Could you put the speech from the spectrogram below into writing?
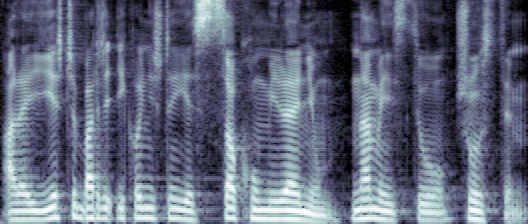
Ale jeszcze bardziej ikoniczny jest Sokół Millennium na miejscu szóstym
